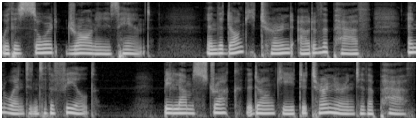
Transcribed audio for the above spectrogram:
with his sword drawn in his hand. And the donkey turned out of the path and went into the field. Bilam struck the donkey to turn her into the path.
